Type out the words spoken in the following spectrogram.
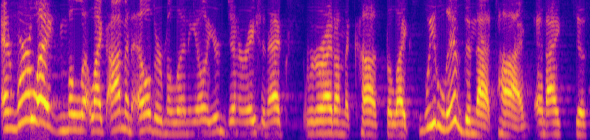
And we're like, like I'm an elder millennial. You're Generation X. We're right on the cusp. But like, we lived in that time, and I just,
